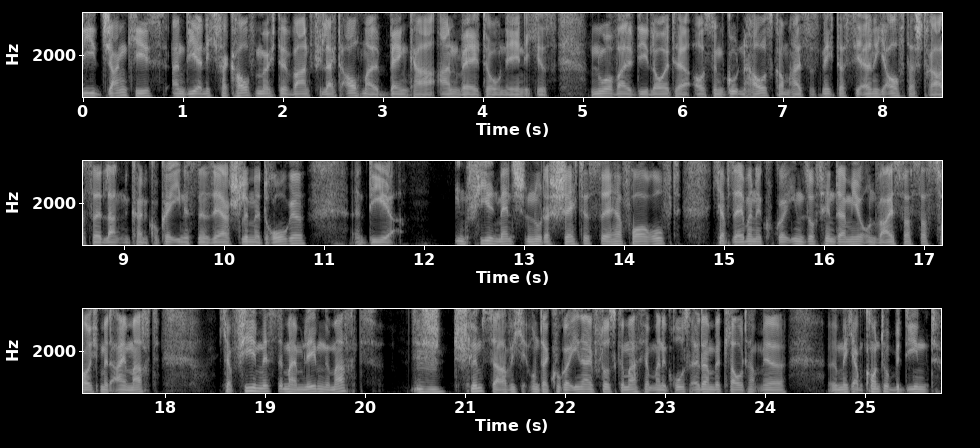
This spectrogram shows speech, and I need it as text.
die Junkies, an die er nicht verkaufen möchte, waren vielleicht auch mal Banker, Anwälte und ähnliches. Nur weil die Leute aus einem guten Haus kommen, heißt es nicht, dass die alle nicht auf der Straße landen können. Kokain ist eine sehr schlimme Droge, die in vielen Menschen nur das Schlechteste hervorruft. Ich habe selber eine Kokainsucht hinter mir und weiß, was das Zeug mit einem macht. Ich habe viel Mist in meinem Leben gemacht. Das Mhm. Schlimmste habe ich unter Kokaineinfluss gemacht. Ich habe meine Großeltern beklaut, habe mir äh, mich am Konto bedient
